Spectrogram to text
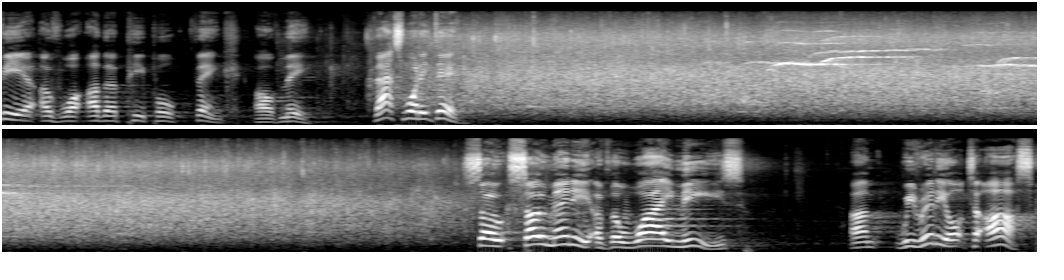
fear of what other people think of me. That's what it did. So, so many of the why me's, um, we really ought to ask.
